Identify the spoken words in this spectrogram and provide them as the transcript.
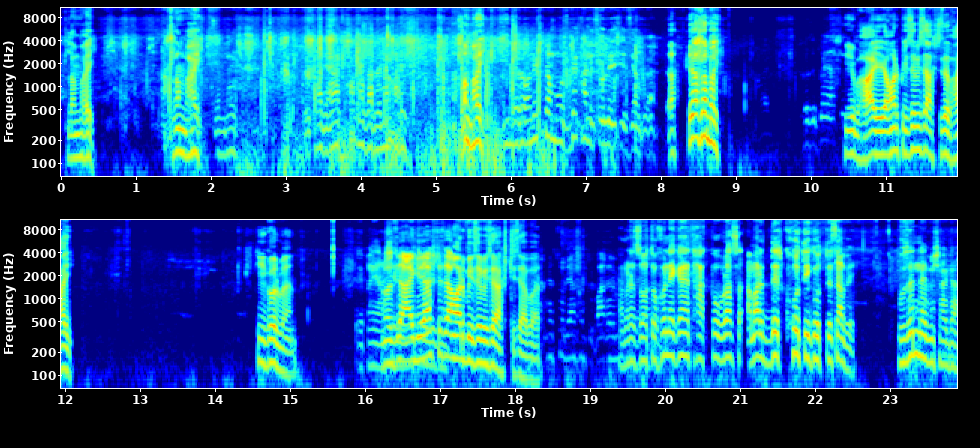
আসলাম ভাই আসলাম ভাই। আসলাম ভাই। এখানে আর থাকা যাবে না ভাই। আসলাম ভাই। দিনের অনেকটা মধ্যেখানে চলে এসেছি আমরা। এ আসলাম ভাই। ভাই এ ভাই আমার পিছে পিছে আসতেছে ভাই। কি করবেন? আগে আসতেছে আমার পিছে পিছে আসতেছে আবার। আমরা যতক্ষণ এখানে থাকব ওরা আমাদের ক্ষতি করতে চাবে। বুঝেন না বিষয়টা?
